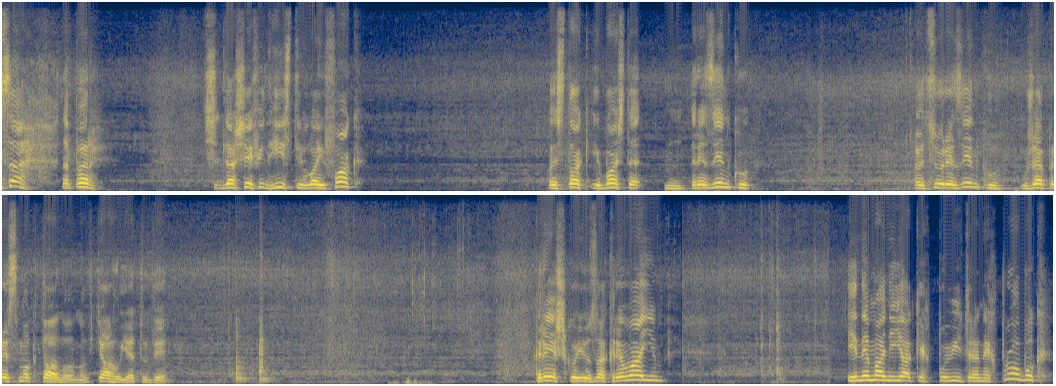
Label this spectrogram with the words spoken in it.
Все, тепер для шефінгістів лайфхак. Ось так і бачите резинку. Оцю резинку вже присмоктало, воно втягує туди. Кришкою закриваємо. І нема ніяких повітряних пробок.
